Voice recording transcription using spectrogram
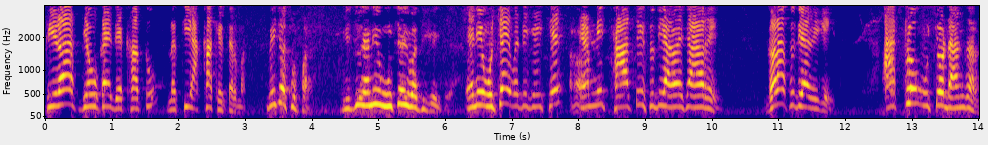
પીળાશ જેવું કઈ દેખાતું નથી આખા ખેતરમાં. બીજો શું ફરક? બીજું એની ઊંચાઈ વધી ગઈ છે. એની ઊંચાઈ વધી ગઈ છે. એમની છાતી સુધી આવે છે આ રે. ગળા સુધી આવી ગઈ. આટલો ઊંચો ડાંગર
